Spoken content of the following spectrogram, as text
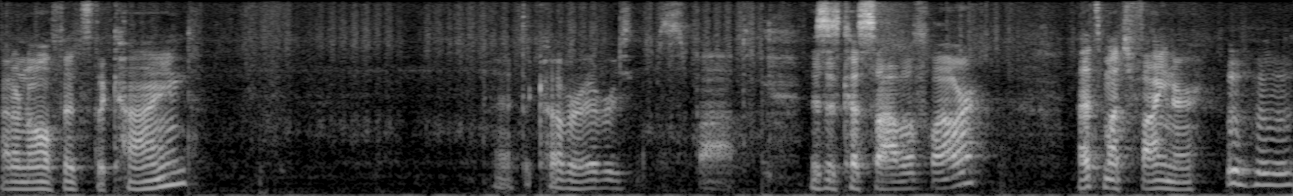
I don't know if it's the kind. I have to cover every spot. This is cassava flour. That's much finer. Mm-hmm.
